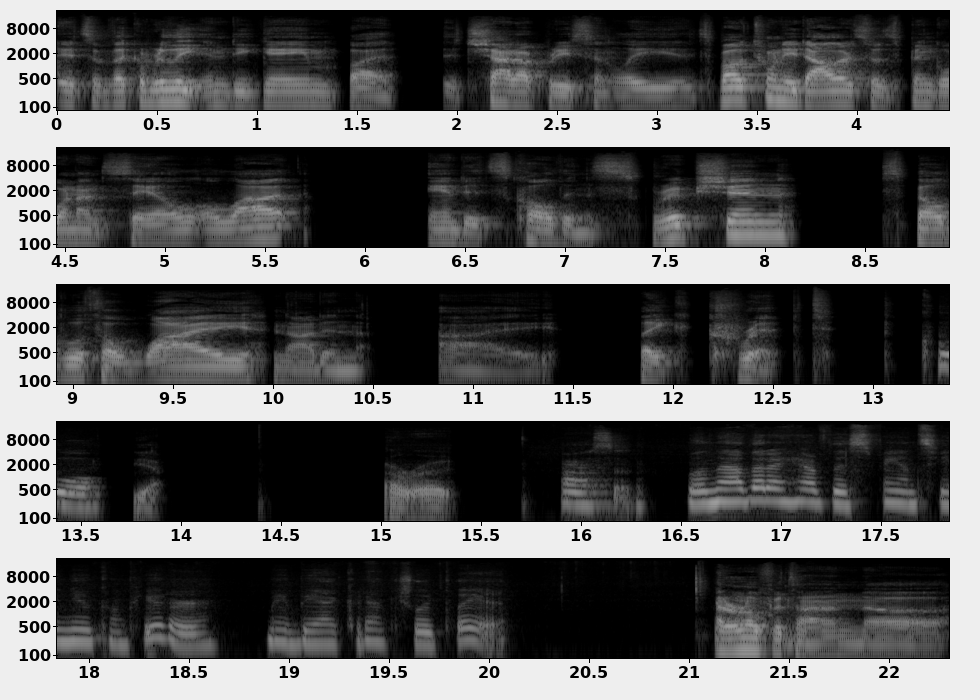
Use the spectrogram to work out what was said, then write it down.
it's like a really indie game, but it shot up recently. It's about $20, so it's been going on sale a lot. And it's called Inscryption, spelled with a Y, not an I. Like crypt. Cool. Yeah. All right. Awesome. Well, now that I have this fancy new computer, maybe I could actually play it. I don't know if it's on uh,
